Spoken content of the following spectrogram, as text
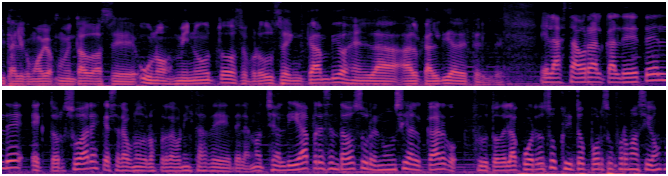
Y tal y como había comentado hace unos minutos, se producen cambios en la alcaldía de Telde. El hasta ahora alcalde de Telde, Héctor Suárez, que será uno de los protagonistas de, la noche al día, ha presentado su renuncia al cargo, fruto del acuerdo suscrito por su formación,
